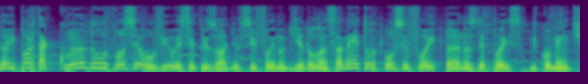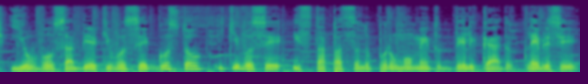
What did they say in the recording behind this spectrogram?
Não importa quando você ouviu esse episódio, se foi no dia do lançamento ou se foi anos depois. Me comente e eu vou saber que você gostou e que você está passando por um momento delicado. Lembre-se,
